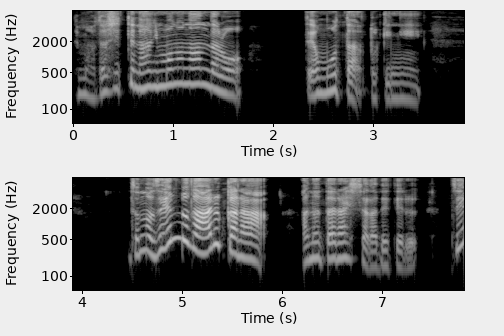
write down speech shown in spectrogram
でも私って何者なんだろうって思った時に、その全部があるからあなたらしさが出てる。全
